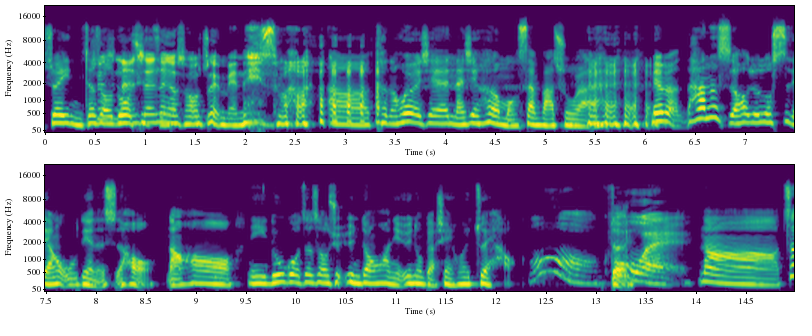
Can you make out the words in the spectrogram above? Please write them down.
所以你这时候男生那个时候最 man 的意思吗？呃，可能会有一些男性荷尔蒙散发出来。没有没有，他那时候就是说四点到五点的时候，然后你如果这时候去运动的话，你的运动表现也会最好。哦，酷哎！那这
